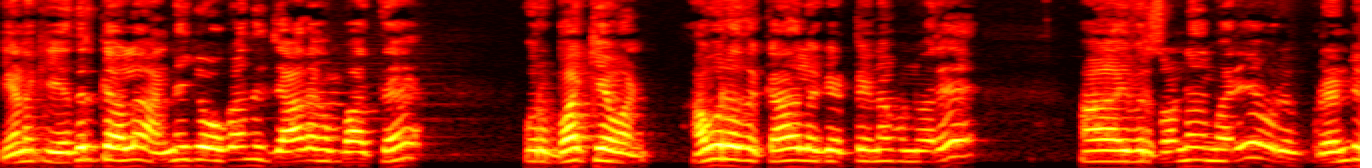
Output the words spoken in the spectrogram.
எனக்கு எதிர்கால அன்னைக்கு உட்காந்து ஜாதகம் பார்த்த ஒரு பாக்கியவான். அவர் அதை காதில் கேட்டு என்ன பண்ணுவார்? இவர் சொன்னது மாதிரியே ஒரு ரெண்டு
